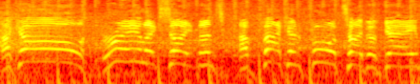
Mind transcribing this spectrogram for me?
A goal! Real excitement. A back and forth type of game.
